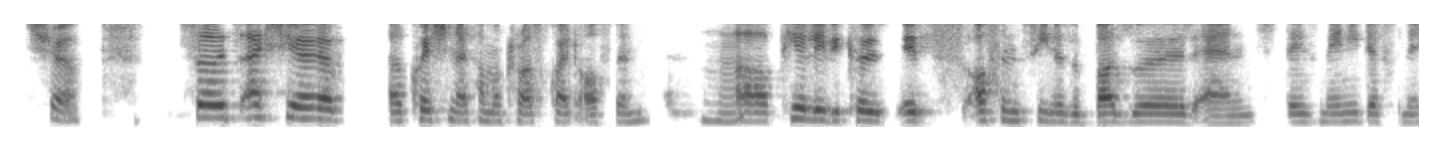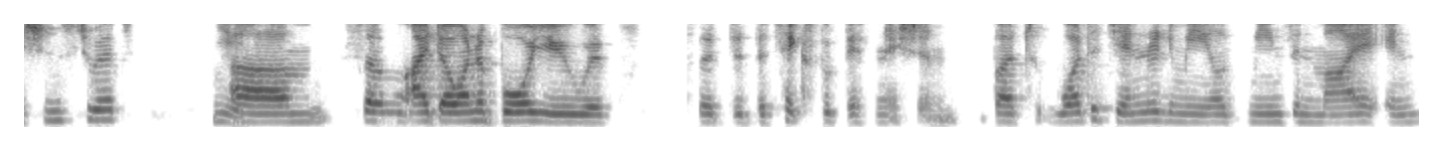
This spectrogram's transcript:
Sure. So it's actually a, a question I come across quite often, Mhm. uh, purely because it's often seen as a buzzword and there's many definitions to it. yes. Um, so I don't want to bore you with the, the, the textbook definition, but what it generally mean, means in my in,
